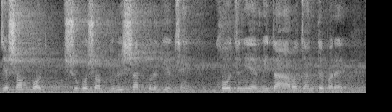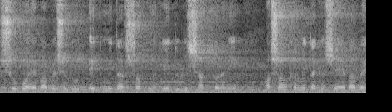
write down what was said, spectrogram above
যে সম্পদ, শুভ সব দুলিশ্বাত করে দিয়েছে। খোঁজ নিয়ে মিতা আরও জানতে পারে শুভ এভাবে শুধু এক মিতার স্বপ্নকে দুলিশ্বাত করেনি। অসংখ্য মিতাকে সে এভাবে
